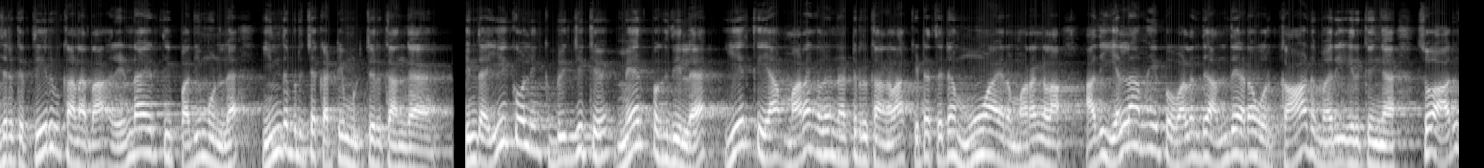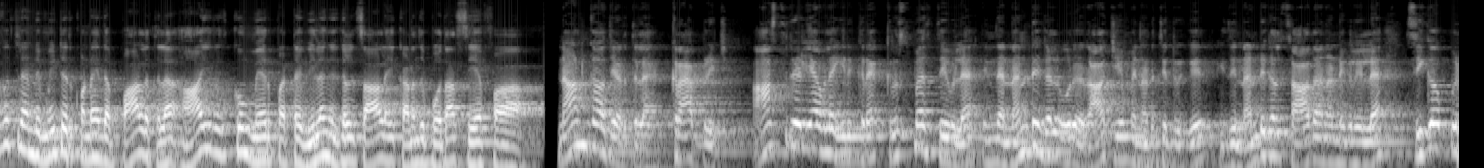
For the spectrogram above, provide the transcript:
இதற்கு தீர்வு காணதான் ரெண்டாயிரத்தி பதிமூணில் இந்த பிரிட்ஜை கட்டி முடிச்சிருக்காங்க. இந்த ஈகோலிங்க் பிரிட்ஜுக்கு மேற்பகுதியில் இயற்கையாக மரங்களும் நட்டுருக்காங்களாம் கிட்டத்தட்ட மூவாயிரம் மரங்களாம் அது எல்லாமே இப்போ வளர்ந்து அந்த இடம் ஒரு காடு மாதிரி இருக்குங்க. ஸோ அறுபத்தி ரெண்டு மீட்டர் கொண்ட இந்த பாலத்தில் ஆயிரத்துக்கும் மேற்பட்ட விலங்குகள் சாலை கடந்து போதான் சேஃபா? நான்காவது இடத்துல கிராப் பிரிட்ஜ். ஆஸ்திரேலியாவில் இருக்கிற கிறிஸ்மஸ் தீவில் இந்த நண்டுகள் ஒரு ராஜ்யம் நடத்திட்டு இருக்கு. இது நண்டுகள் சாதா நண்டுகள் இல்லை சிகப்பு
